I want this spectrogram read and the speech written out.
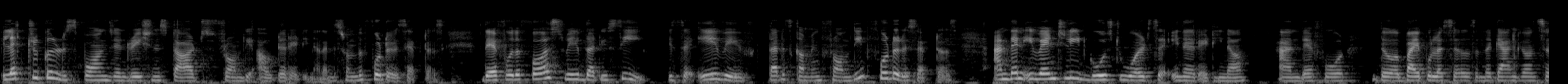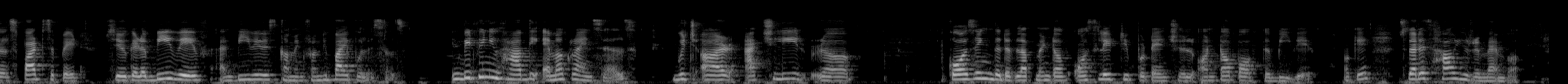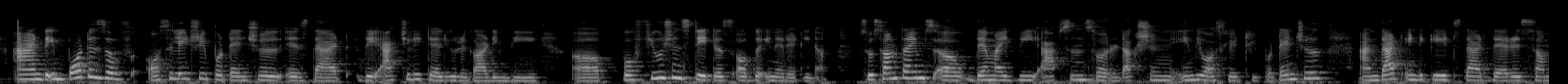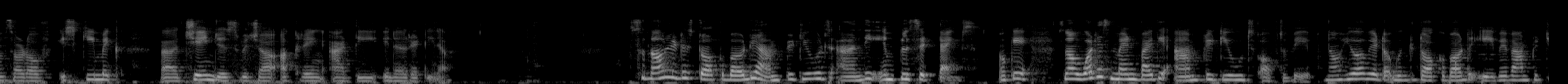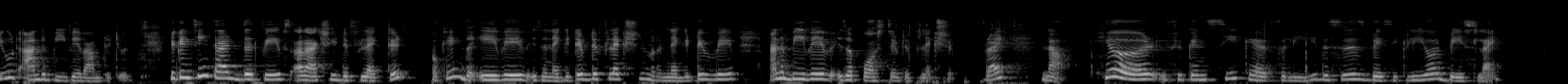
electrical response generation starts from the outer retina, that is from the photoreceptors. Therefore, the first wave that you see is the A wave that is coming from the photoreceptors and then eventually it goes towards the inner retina and therefore the bipolar cells and the ganglion cells participate. So you get a B wave and B wave is coming from the bipolar cells. In between you have the amacrine cells which are actually uh, causing the development of oscillatory potential on top of the B wave. Okay? So that is how you remember and the importance of oscillatory potential is that they actually tell you regarding the uh, perfusion status of the inner retina. So sometimes uh, there might be absence or reduction in the oscillatory potential and that indicates that there is some sort of ischemic uh, changes which are occurring at the inner retina. So now let us talk about the amplitudes and the implicit times okay so now what is meant by the amplitudes of the wave? Now here we are going to talk about the a wave amplitude and the b wave amplitude. You can see that the waves are actually deflected okay? The a wave is a negative deflection or a negative wave and a b wave is a positive deflection right? Now here if you can see carefully this is basically your baseline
